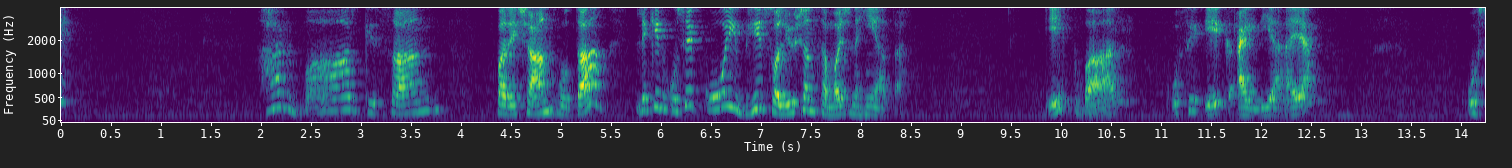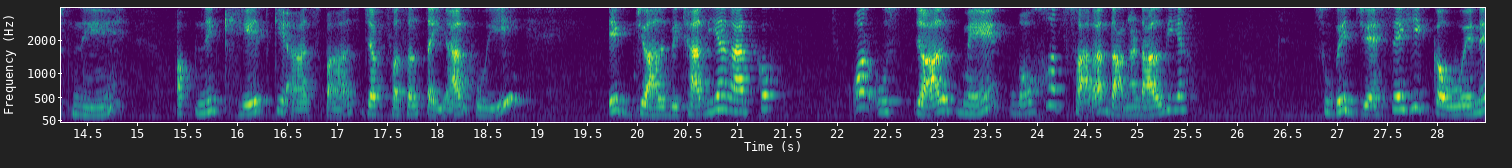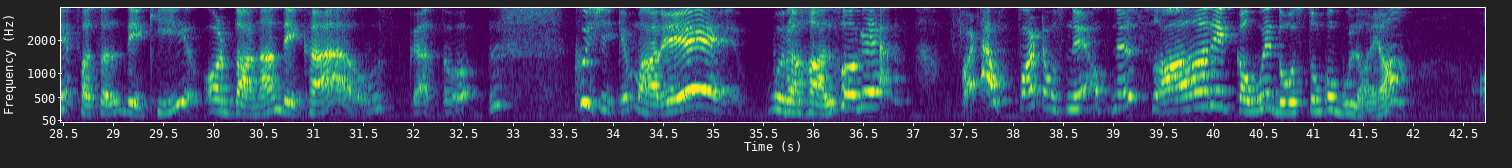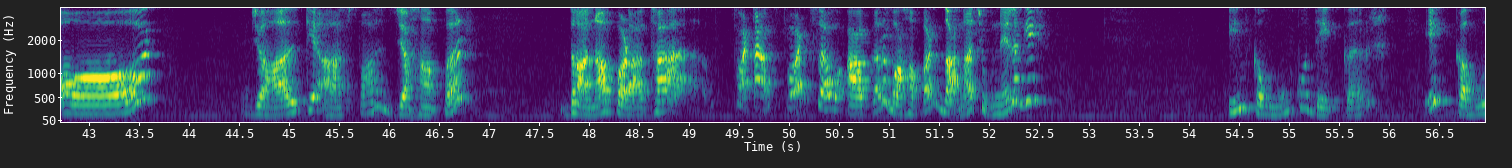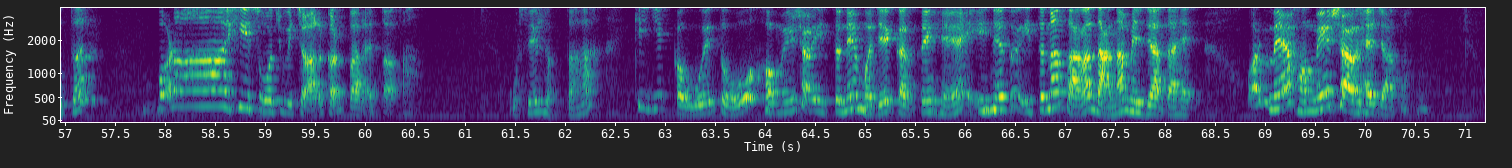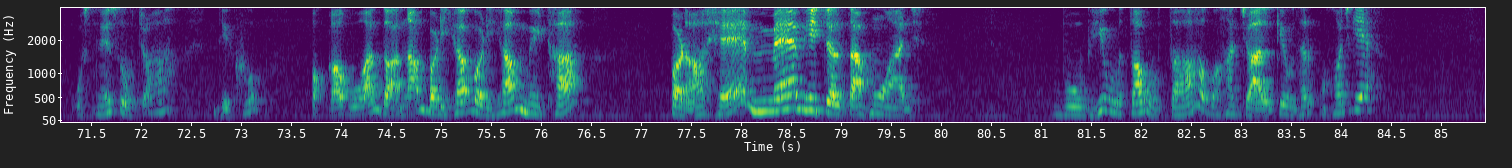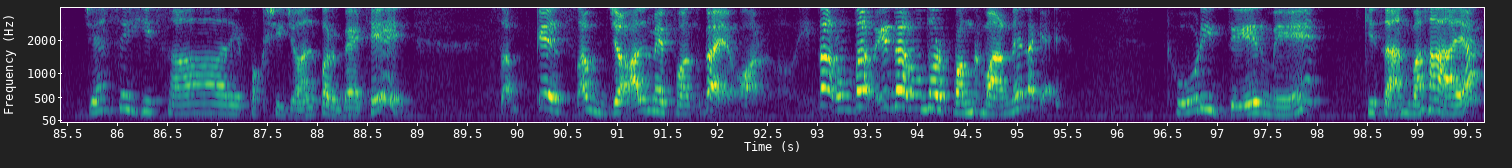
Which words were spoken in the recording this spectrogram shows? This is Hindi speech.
हर बार किसान परेशान होता, लेकिन उसे कोई भी सॉल्यूशन समझ नहीं आता। एक बार उसे एक आइडिया आया। उसने अपने खेत के आसपास जब फ़सल तैयार हुई, एक जाल बिछा दिया रात को और उस जाल में बहुत सारा दाना डाल दिया। सुबह जैसे ही कौए ने फ़सल देखी और दाना देखा, उसका तो खुशी के मारे बुरा हाल हो गया। फटाफट उसने अपने सारे कौए दोस्तों को बुलाया और जाल के आसपास जहाँ पर दाना पड़ा था, फटाफट सब आकर वहाँ पर दाना चुगने लगे। इन कौओं को देखकर एक कबूतर बड़ा ही सोच विचार करता रहता था। उसे लगता कि ये कौए तो हमेशा इतने मज़े करते हैं, इन्हें तो इतना सारा दाना मिल जाता है और मैं हमेशा रह जाता हूँ। उसने सोचा, देखो, पका हुआ दाना बढ़िया बढ़िया मीठा पड़ा है, मैं भी चलता हूँ आज। वो भी उड़ता उड़ता वहाँ जाल के उधर पहुँच गया। जैसे ही सारे पक्षी जाल पर बैठे, सबके सब जाल में फंस गए और इधर उधर इधर उधर पंख मारने लगे। थोड़ी देर में किसान वहाँ आया,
